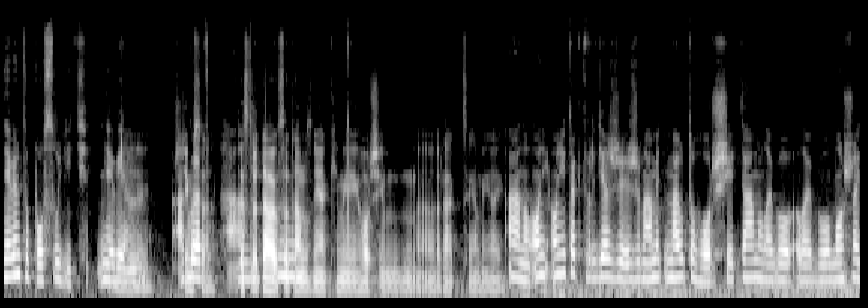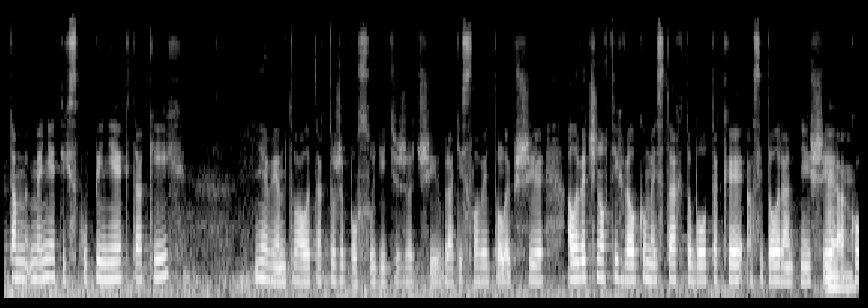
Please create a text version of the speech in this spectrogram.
neviem to posúdiť, neviem. Nej. Akurát, sa, stretávajú sa tam s nejakými horšími e, reakciami, hej? Áno, oni, oni tak tvrdia, že, že máme, majú to horšie tam, lebo, lebo možno je tam menej tých skupiniek takých. Neviem to ale takto, že posúdiť, že či v Bratislave je to lepšie. Ale väčšinou v tých veľkomestách to bolo také asi tolerantnejšie mm-hmm. ako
